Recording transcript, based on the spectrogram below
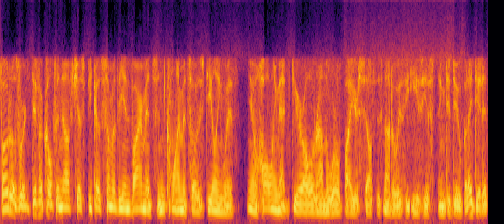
photos were difficult enough just because some of the environments and climates I was dealing with. You know, hauling that gear all around the world by yourself is not always the easiest thing to do, but I did it.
